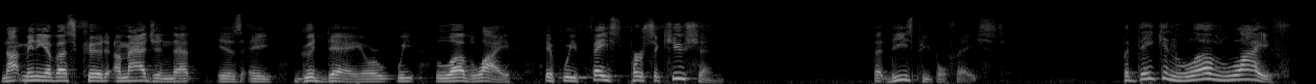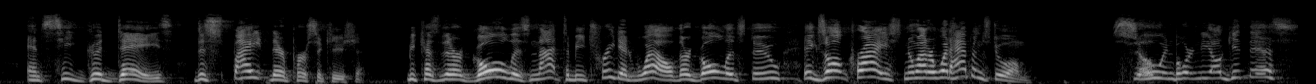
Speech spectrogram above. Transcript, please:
Not many of us could imagine that is a good day or we love life if we faced persecution that these people faced. But they can love life and see good days despite their persecution. Because their goal is not to be treated well, their goal is to exalt Christ no matter what happens to them. So important. Do y'all get this?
